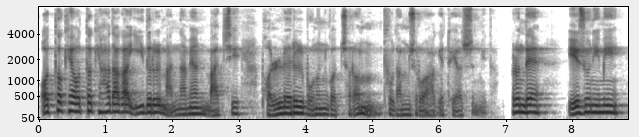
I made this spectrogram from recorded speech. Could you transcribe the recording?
어떻게 어떻게 하다가 이들을 만나면 마치 벌레를 보는 것처럼 부담스러워하게 되었습니다. 그런데 예수님이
